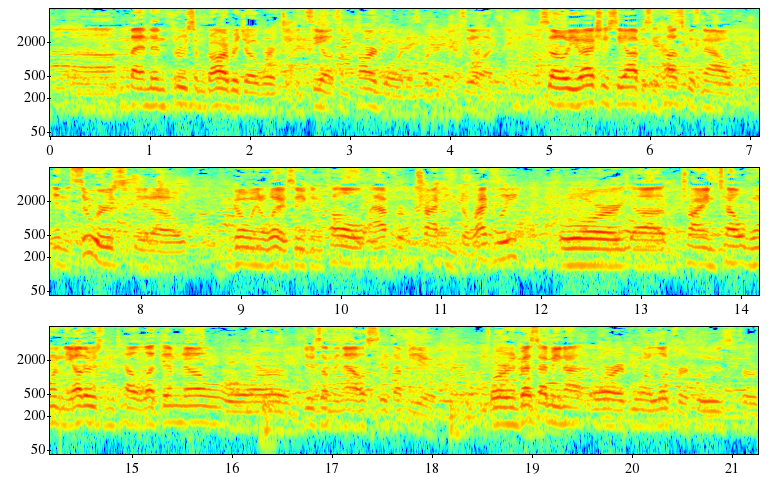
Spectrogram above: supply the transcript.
uh, and then threw some garbage over it to conceal it, some cardboard in order to conceal it. So you actually see, obviously, Husk is now in the sewers, you know, going away. So you can follow after tracking directly, or uh, try and tell warn the others and tell let them know, or do something else. It's up to you. Or invest. I mean, not, or if you want to look for clues for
